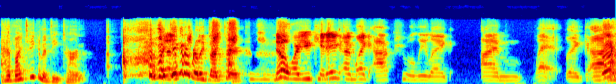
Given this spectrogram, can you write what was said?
have i taken a deep turn have i taken a really dark turn No, are you kidding? I'm like actually like I'm wet. Like I'm,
